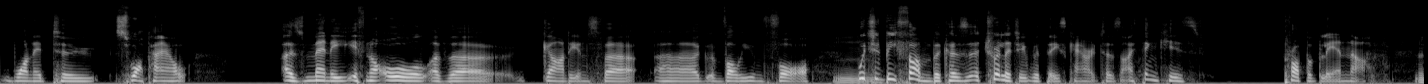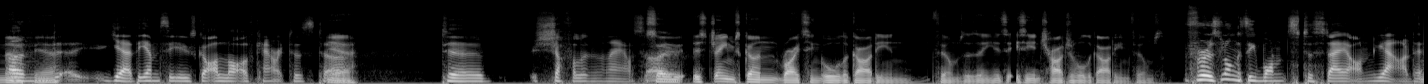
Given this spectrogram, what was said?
wanted to swap out as many, if not all, of the Guardians for uh, Volume Four, Hmm. which would be fun because a trilogy with these characters, I think, is probably enough. Enough, and yeah. uh, yeah, the MCU's got a lot of characters to yeah. To shuffle in and out. So, So is James Gunn writing all the Guardian films? Is he? Is, is he in charge of all the Guardian films? for as long as he wants to stay on, yeah, I'd, I'd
